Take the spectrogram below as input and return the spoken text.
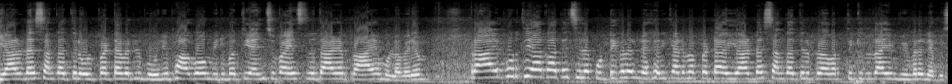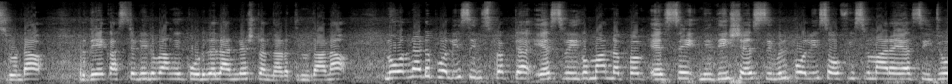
ഇയാളുടെ സംഘത്തിൽ ഉൾപ്പെട്ടവരിൽ ഭൂരിഭാഗവും ഇരുപത്തിയഞ്ച് വയസ്സിന് താഴെ പ്രായമുള്ളവരും. പ്രായപൂർത്തിയാകാത്ത ചില കുട്ടികളും ലഹരിക്ക് അടിമപ്പെട്ട ഇയാളുടെ സംഘത്തിൽ പ്രവർത്തിക്കുന്നതായും വിവരം ലഭിച്ചിട്ടുണ്ട്. പ്രതിയെ കസ്റ്റഡിയിൽ വാങ്ങി കൂടുതൽ അന്വേഷണം നടത്തുന്നതാണ്. നൂറിനാട് പോലീസ് ഇൻസ്പെക്ടർ എസ് ശ്രീകുമാറിനൊപ്പം S I Nitheesh S civil police ഓഫീസർമാരായ സിജു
